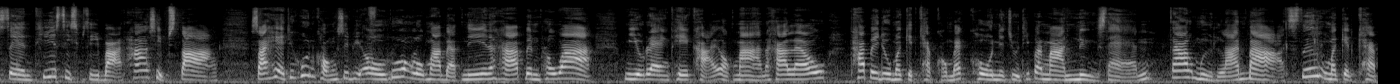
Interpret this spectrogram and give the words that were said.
4%ที่ 44 บาท 50 สตางค์ สาเหตุที่หุ้นของ CPO ร่วงลงมาแบบนี้นะคะ เป็นเพราะว่ามีแรงเทขายออกมานะคะ แล้วถ้าไปดู Market Cap ของ m a c โครเนี่ยอยู่ที่ประมาณ 1 9 0 0 0 0 ล้านบาท ซึ่ง Market Cap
